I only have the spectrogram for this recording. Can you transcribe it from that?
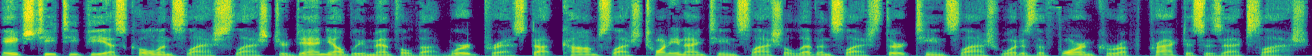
https colon slash slash drdannielleblumenthal.wordpress.com slash 2019 slash 11 slash 13 slash what is the Foreign Corrupt Practices Act slash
